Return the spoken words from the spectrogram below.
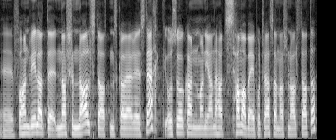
Eh, for han vil at eh, nasjonalstaten skal være sterk, og så kan man gjerne ha et samarbeid på tvers av nasjonalstater,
